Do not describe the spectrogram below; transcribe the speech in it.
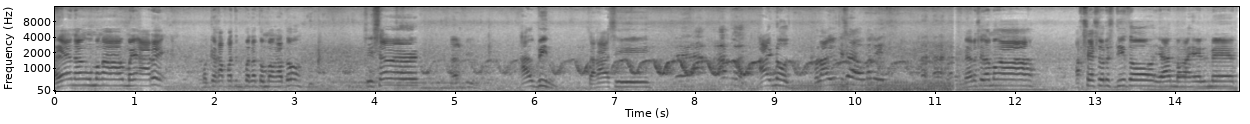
Ayan ang mga may-ari. Magkakapatid pala itong mga to. Si Sir Alvin. Alvin. Tsaka si Arnold. Wala yung isa, umalis. Meron silang mga accessories dito. Yan, mga helmet,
